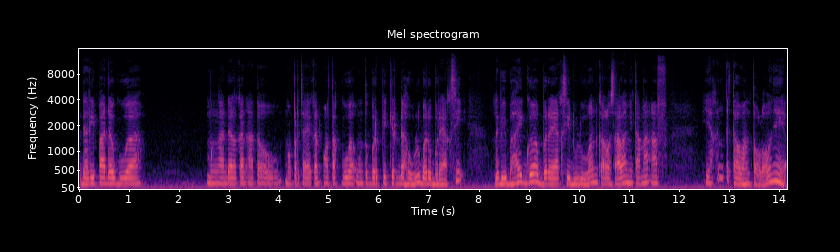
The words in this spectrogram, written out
daripada gua mengandalkan atau mempercayakan otak gue untuk berpikir dahulu baru bereaksi, lebih baik gue bereaksi duluan kalau salah minta maaf. Ya kan ketahuan tololnya ya.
